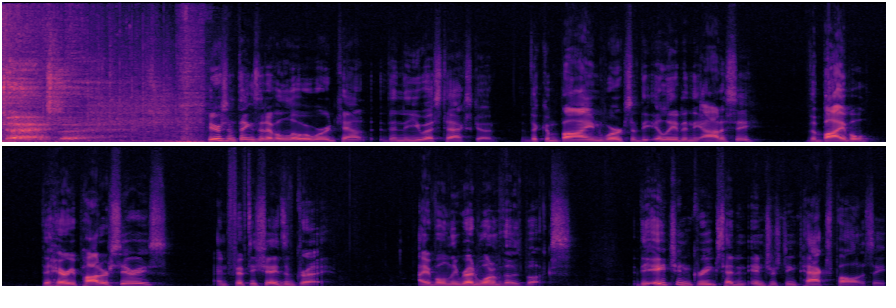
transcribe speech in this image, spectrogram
Tax facts. Here are some things that have a lower word count than the US tax code. The combined works of the Iliad and the Odyssey, the Bible, the Harry Potter series, and Fifty Shades of Grey. I have only read one of those books. The ancient Greeks had an interesting tax policy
